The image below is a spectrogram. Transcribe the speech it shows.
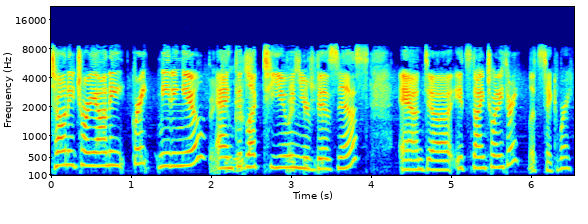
Tony Troiani, great meeting you Thank you, and good luck to you Nice in your you, business. And uh, it's 923. Let's take a break.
